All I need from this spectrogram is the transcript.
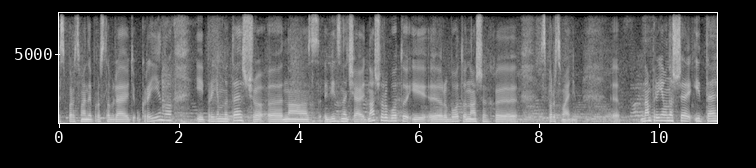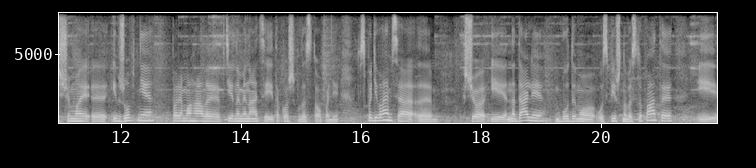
спортсмени прославляють Україну, і приємно те, що е, нас відзначають нашу роботу і е, роботу наших е, спортсменів. Е, Нам приємно ще і те, що ми і в жовтні перемагали в тій номінації, і також в листопаді. Сподіваємося, що і надалі будемо успішно виступати і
